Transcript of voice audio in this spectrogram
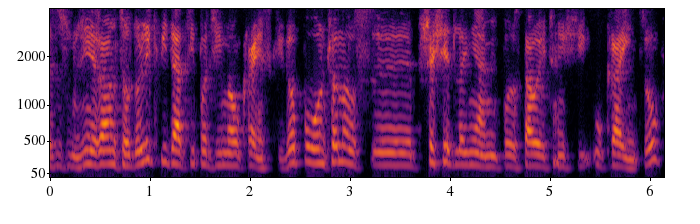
zmierzającą do likwidacji podziemia ukraińskiego, połączoną z y, przesiedleniami pozostałej części Ukraińców.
